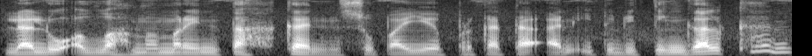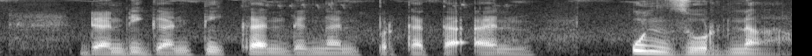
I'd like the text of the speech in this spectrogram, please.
lalu Allah memerintahkan supaya perkataan itu ditinggalkan dan digantikan dengan perkataan unzurna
